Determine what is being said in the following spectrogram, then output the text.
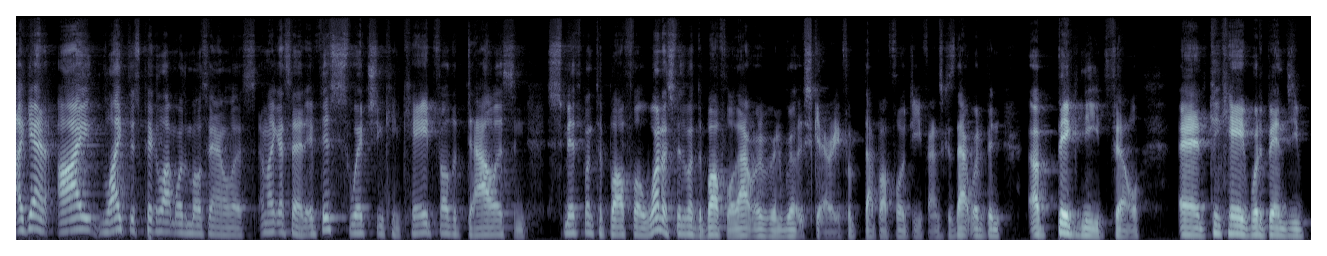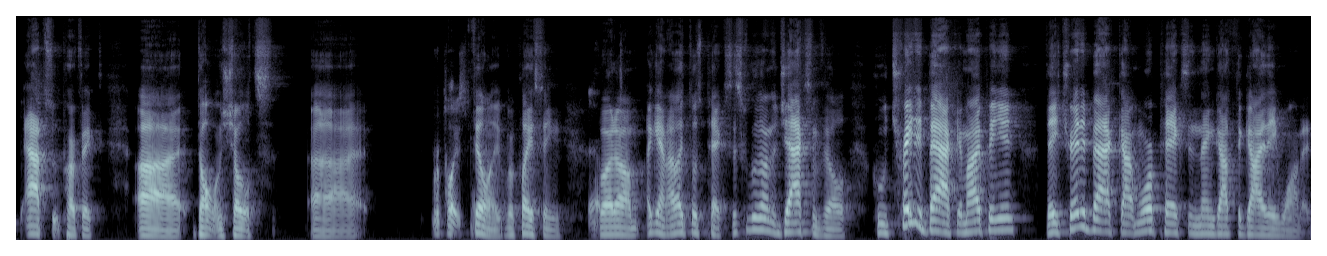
Again, I like this pick a lot more than most analysts. And like I said, if this switched and Kincaid fell to Dallas and Smith went to Buffalo, one if Smith went to Buffalo, that would have been really scary for that Buffalo defense because that would have been a big need fill. And Kincaid would have been the absolute perfect uh, Dalton Schultz uh, replacement. filling, replacing. Yeah. But um, again, I like those picks. This moves on to Jacksonville, who traded back, in my opinion. They traded back, got more picks, and then got the guy they wanted.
